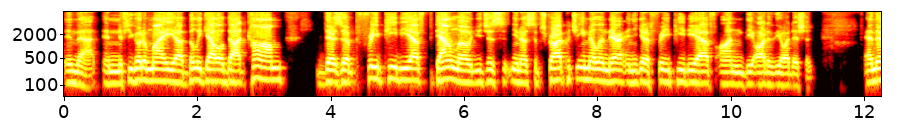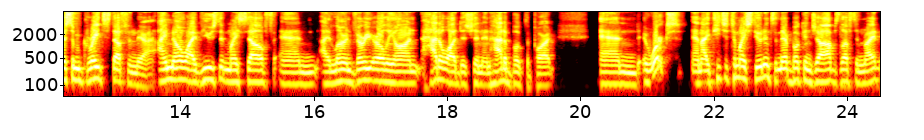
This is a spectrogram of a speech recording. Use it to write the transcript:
in that. And if you go to my uh, billygallo.com, there's a free PDF download. You just, you know, subscribe, put your email in there, and you get a free PDF on the art of the audition and there's some great stuff in there. I know I've used it myself, and I learned very early on how to audition and how to book the part, and it works. And I teach it to my students, and they're booking jobs left and right.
